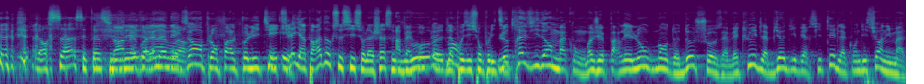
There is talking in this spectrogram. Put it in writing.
alors ça, c'est un sujet. Non, mais voilà un exemple. On parle politique. Et, là, il y a un paradoxe aussi sur la chasse au ah, ben, niveau euh, de la position politique. Le président Macron, moi, j'ai parlé longuement de deux choses avec lui, de la biodiversité et de la condition animale.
